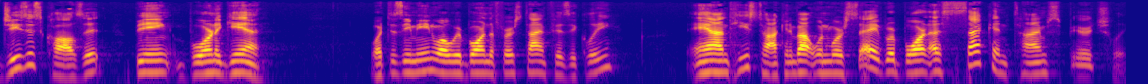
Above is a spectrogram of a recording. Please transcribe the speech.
Jesus calls it being born again. What does he mean? Well, we're born the first time physically. And he's talking about when we're saved, we're born a second time spiritually.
